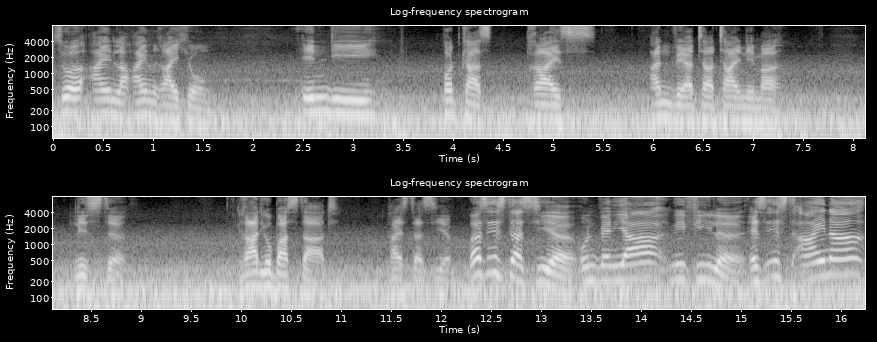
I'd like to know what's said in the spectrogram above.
zur Einla Einreichung in die Podcastpreis-Anwärter-Teilnehmerliste. Radio Bastard heißt das hier. Was ist das hier? Und wenn ja, wie viele? Es ist einer,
